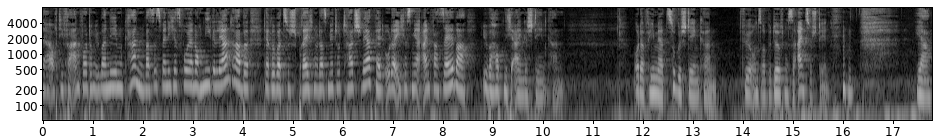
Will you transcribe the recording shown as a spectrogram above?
da auch die Verantwortung übernehmen kann? Was ist, wenn ich es vorher noch nie gelernt habe, darüber zu sprechen oder es mir total schwer fällt oder ich es mir einfach selber überhaupt nicht eingestehen kann? Oder vielmehr zugestehen kann für unsere Bedürfnisse einzustehen. ja,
